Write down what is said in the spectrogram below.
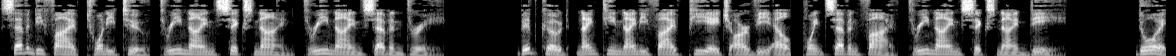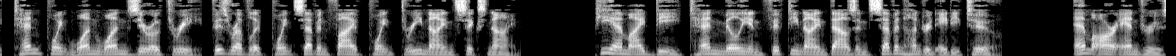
75 22, 3969 3973. Bibcode 1995 PHRVL.75 3969D doi 10.1103 physrevlet.75.3969 PMID 10059782 M. R. Andrews,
